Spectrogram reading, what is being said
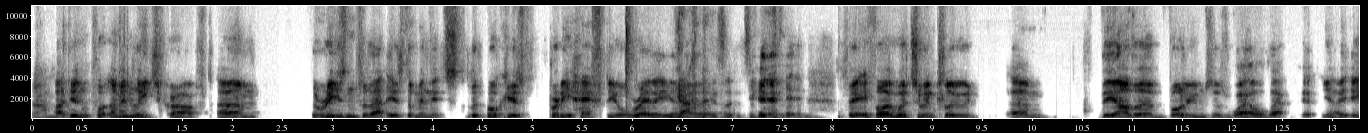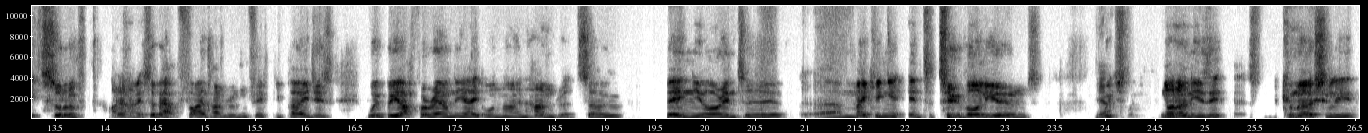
Um, I didn't put them in Leechcraft. Um, the reason for that is the minutes the book is pretty hefty already. Yeah, uh, it's a, it's a, so if I were to include um, the other volumes as well, that you know, it's sort of I don't know, it's about 550 pages. We'd be up around the eight or nine hundred. So then you're into um, making it into two volumes, yeah. which not only is it commercially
